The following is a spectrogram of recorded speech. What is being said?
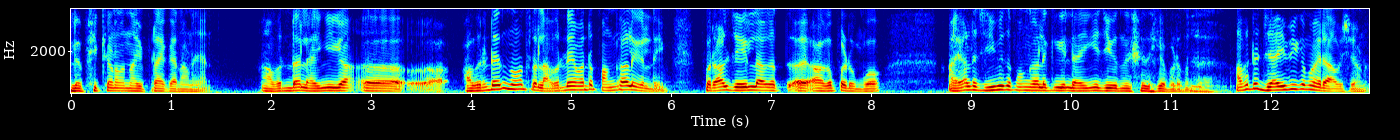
ലഭിക്കണമെന്ന അഭിപ്രായക്കാരനാണ് ഞാൻ. അവരുടെ ലൈംഗിക അവരുടേത് മാത്രമല്ല അവരുടെയും അവരുടെ പങ്കാളികളുടെയും. ഇപ്പോൾ ഒരാൾ ജയിലിലകത്ത് അകപ്പെടുമ്പോൾ അയാളുടെ ജീവിത പങ്കാളിക്ക് ഈ ലൈംഗിക ജീവിതം നിഷേധിക്കപ്പെടുന്നു. അവരുടെ ജൈവികമായ ഒരു ആവശ്യമാണ്.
